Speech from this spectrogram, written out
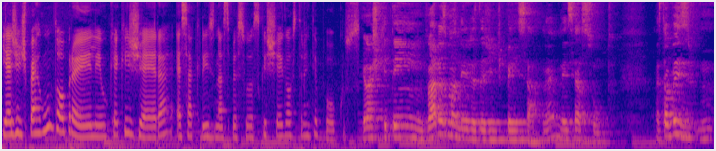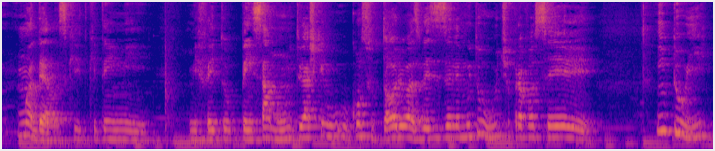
E a gente perguntou para ele o que é que gera essa crise nas pessoas que chegam aos 30 e poucos. Eu acho que tem várias maneiras da gente pensar né, nesse assunto. Mas talvez uma delas que, que tem me, me feito pensar muito, e acho que o, o consultório, às vezes, ele é muito útil para você intuir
